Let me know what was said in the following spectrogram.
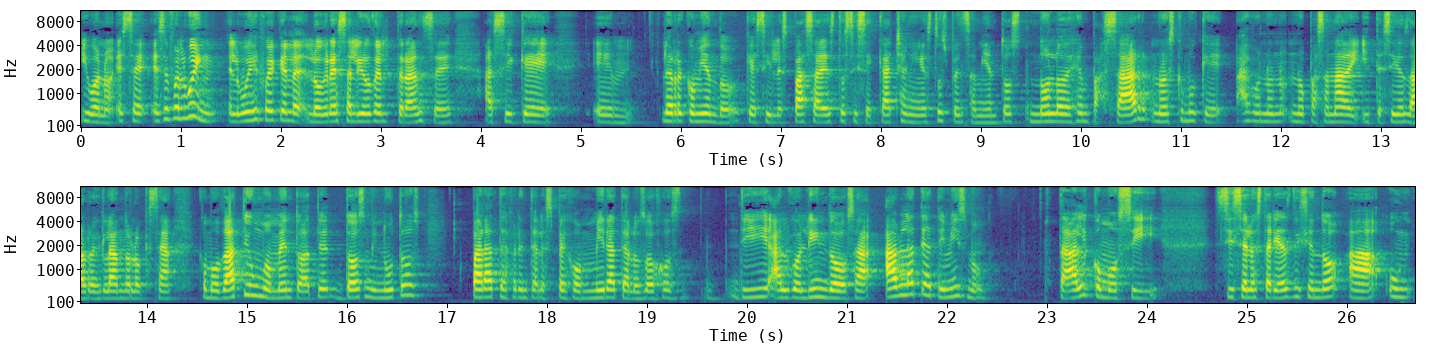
Y bueno, ese, ese fue el win. El win fue que logré salir del trance. Así que eh, les recomiendo que si les pasa esto, si se cachan en estos pensamientos, no lo dejen pasar. No es como que, ay, bueno, no, no pasa nada y te sigues arreglando lo que sea. Como date un momento, date dos minutos, párate frente al espejo, mírate a los ojos, di algo lindo, o sea, háblate a ti mismo. Tal como si si se lo estarías diciendo a un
